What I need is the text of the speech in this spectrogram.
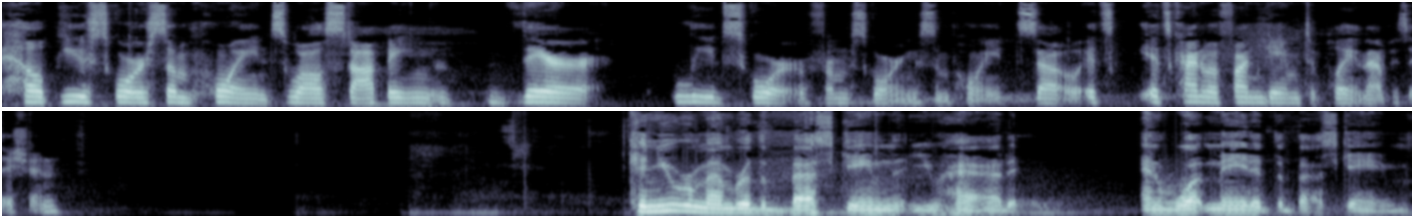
help you score some points while stopping their lead scorer from scoring some points. So it's it's kind of a fun game to play in that position. Can you remember the best game that you had and what made it the best game?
